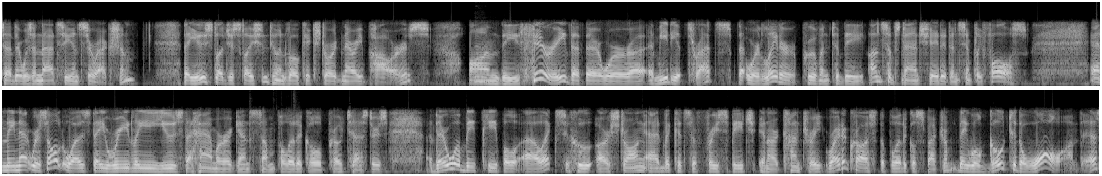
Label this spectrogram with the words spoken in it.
said there was a Nazi insurrection. They used legislation to invoke extraordinary powers on the theory that there were uh, immediate threats that were later proven to be unsubstantiated and simply false. And the net result was they really used the hammer against some political protesters. There will be people, Alex, who are strong advocates of free speech in our country, right across the political spectrum. They will go to the wall on this.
